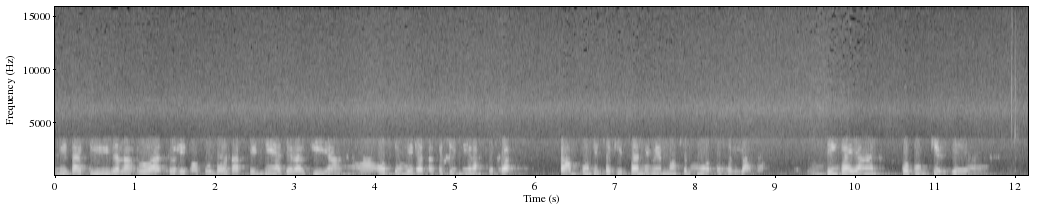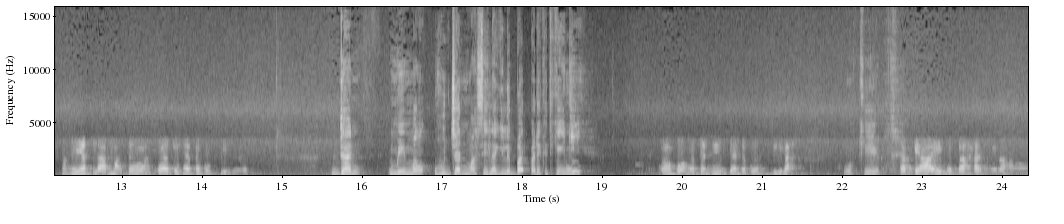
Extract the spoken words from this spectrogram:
ni tadi dalam 250 tapi ni ada lagi yang uh, on the way datang ke sini lah sebab kampung di sekitar ni memang semua tenggelam. Hmm. Sehingga yang berbukit je. Mana yang selamat tu berada di atas bukit je. Dan memang hujan masih lagi lebat pada ketika ini? Uh, buat macam ni hujan dah berhenti lah. Okey. Tapi air bertahan ni lah.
